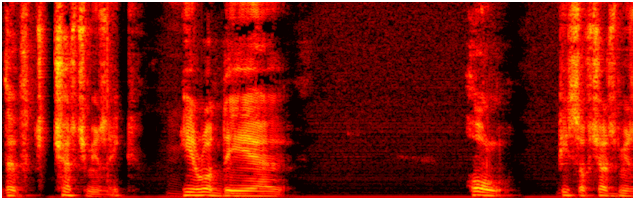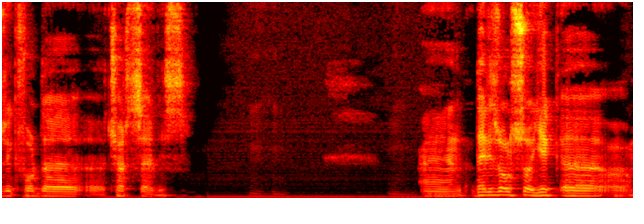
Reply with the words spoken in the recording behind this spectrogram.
the church music. He wrote the uh, whole piece of church music for the uh, church service. And there is also uh,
